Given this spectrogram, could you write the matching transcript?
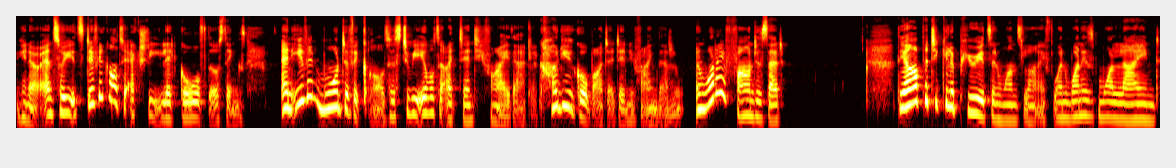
You know, and so it's difficult to actually let go of those things. And even more difficult is to be able to identify that. Like, how do you go about identifying that? And, and what I found is that there are particular periods in one's life when one is more aligned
